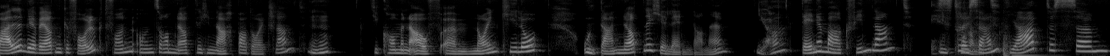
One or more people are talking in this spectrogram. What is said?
weil wir werden gefolgt von unserem nördlichen Nachbar Deutschland. Mhm. Die kommen auf ähm, 9 Kilo und dann nördliche Länder, ne? Ja, Dänemark, Finnland. Estland. Interessant, ja, das. Ähm,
